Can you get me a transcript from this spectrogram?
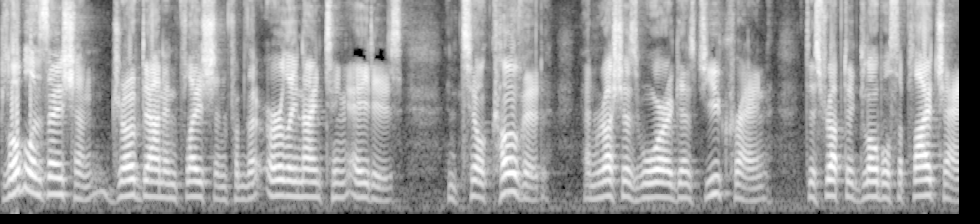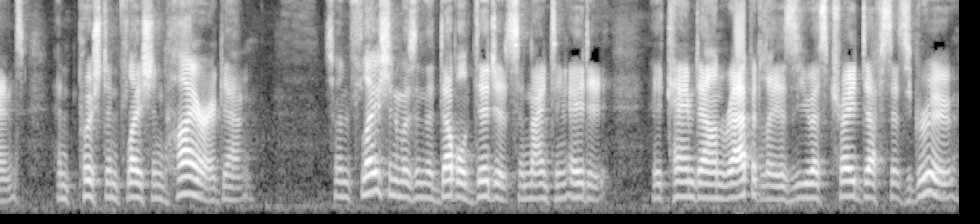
Globalization drove down inflation from the early 1980s until COVID and Russia's war against Ukraine disrupted global supply chains and pushed inflation higher again. So inflation was in the double digits in 1980. It came down rapidly as the US trade deficits grew.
